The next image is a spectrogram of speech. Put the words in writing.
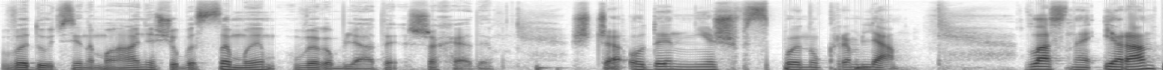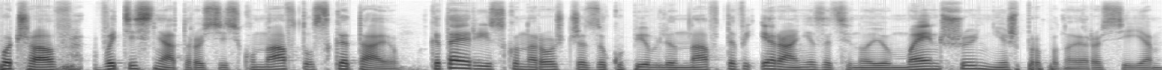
ведуть всі намагання, щоб самим виробляти шахеди. Ще один ніж в спину Кремля. Власне, Іран почав витісняти російську нафту з Китаю. Китай різко нарощує закупівлю нафти в Ірані за ціною меншою, ніж пропонує Росія.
